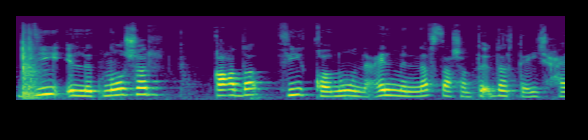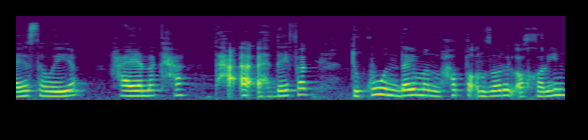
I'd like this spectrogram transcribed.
دي ال 12 قاعدة في قانون علم النفس عشان تقدر تعيش حياة سوية حياة ناجحة تحقق أهدافك تكون دايما محط أنظار الآخرين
